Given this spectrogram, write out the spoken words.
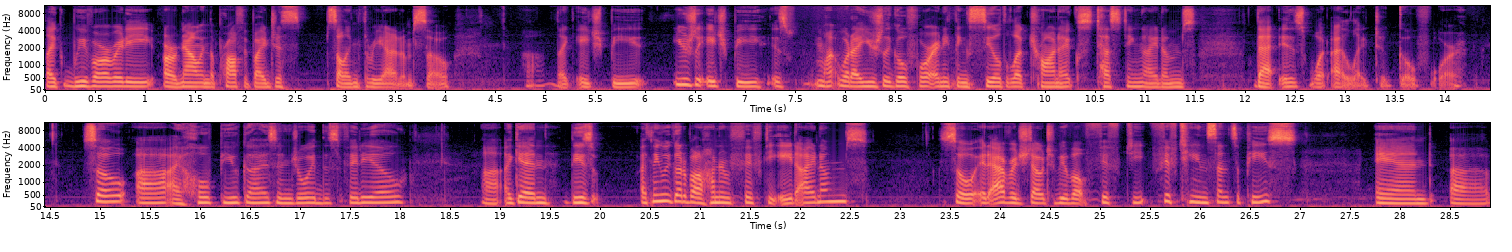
Like we've already are now in the profit by just selling three items. So, uh, like HB, usually HB is my, what I usually go for. Anything sealed electronics, testing items, that is what I like to go for. So uh, I hope you guys enjoyed this video. Uh, again, these I think we got about 158 items. So it averaged out to be about 50, 15 cents a piece and uh,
